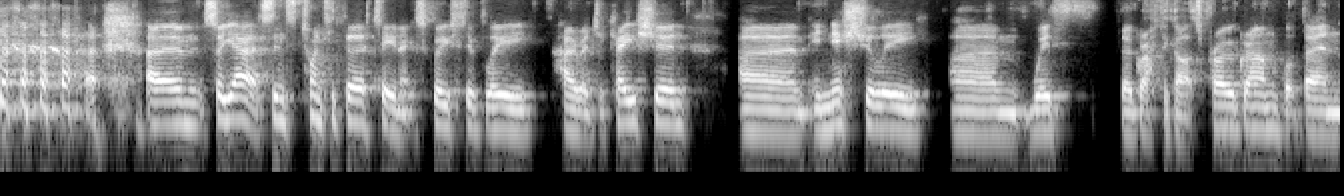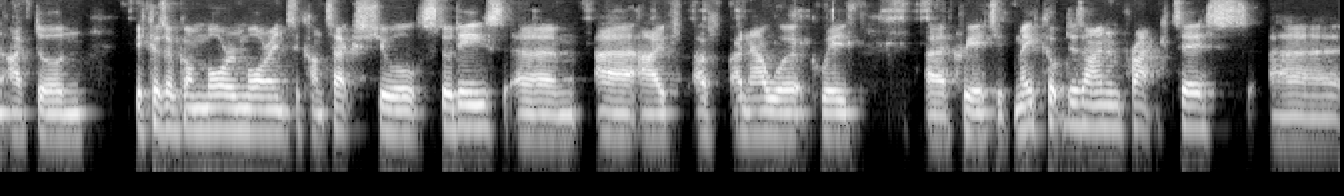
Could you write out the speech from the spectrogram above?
um, so yeah, since 2013, exclusively higher education. Um, initially um, with the graphic arts program, but then I've done because I've gone more and more into contextual studies. Um, uh, I've, I've, i now work with uh, creative makeup design and practice, uh,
